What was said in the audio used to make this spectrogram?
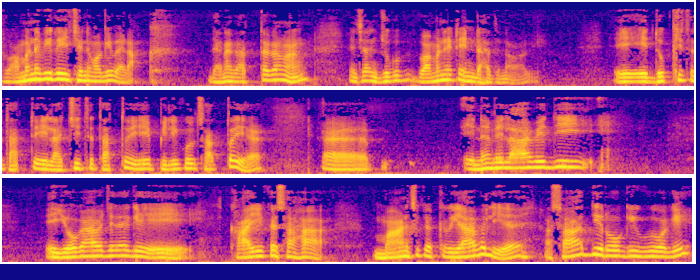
වමන විරේචන වගේ වැඩක්. දැනගත්ත ගමන් එනිසා ජුගු වමනෙට එන්න හදනවා වගේ. ඒ ඒ දුක්ඛිත తত্ত্বය ඒ ලජ්ජිත తত্ত্বය ඒ පිළිකුල් සත්වය එන වෙලාවේදී ඒ යෝගාවචරයේ කායික සහ මානසික ක්‍රියාවලිය අසාධ්‍ය රෝගී වගේ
